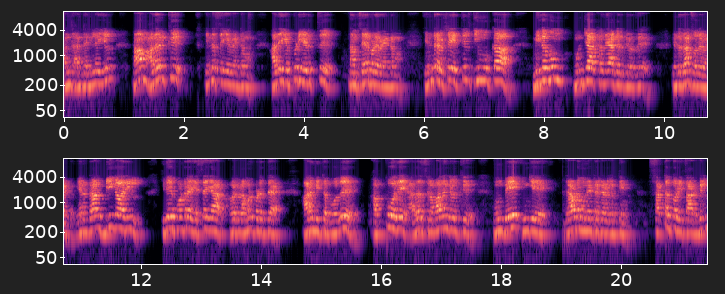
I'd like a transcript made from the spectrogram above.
அந்த அந்த நிலையில் நாம் அதற்கு என்ன செய்ய வேண்டும்? அதை எப்படி எடுத்து நாம் செயல்பட வேண்டும்? என்ற விஷயத்தில் திமுக மிகவும் முன்ஜாக்கிரதையாக இருக்கிறது என்றுதான் சொல்ல வேண்டும். ஏனென்றால் பீகாரில் இதே போன்ற எஸ்ஐஆர் அவர்கள் அமல்படுத்த ஆரம்பித்த போது அப்போதே அதாவது சில மாதங்களுக்கு முன்பே இங்கே திராவிட முன்னேற்ற கழகத்தின் சட்டத்துறை சார்பில்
